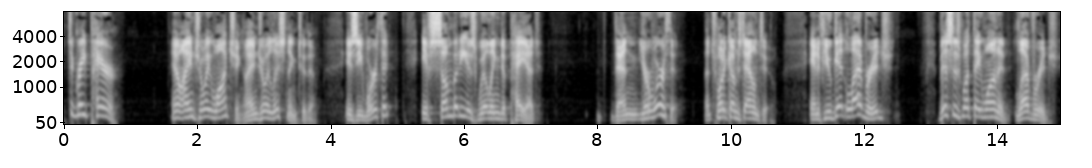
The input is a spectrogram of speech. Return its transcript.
It's a great pair. You know, I enjoy watching. I enjoy listening to them. Is he worth it? If somebody is willing to pay it, then you're worth it. That's what it comes down to. And if you get leverage, this is what they wanted leverage.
